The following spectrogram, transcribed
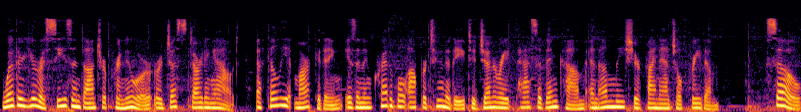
Whether you're a seasoned entrepreneur or just starting out, affiliate marketing is an incredible opportunity to generate passive income and unleash your financial freedom. So,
